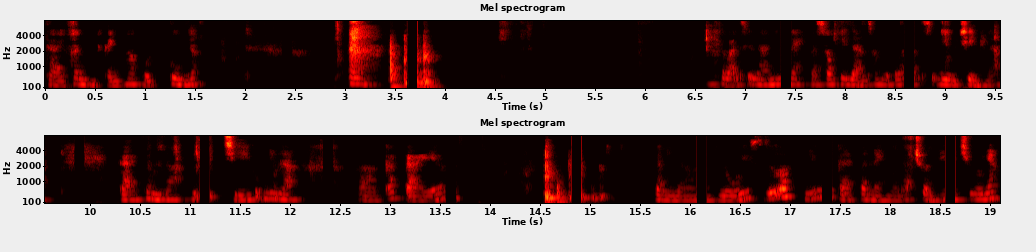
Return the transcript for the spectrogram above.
cái phần cánh hoa cuối cùng nhé các bạn sẽ dán như này và sau khi dán xong thì các bạn sẽ điều chỉnh lại cái phần à, vị trí cũng như là uh, các cái à, phần uh, nối giữa những cái phần này nó đã chuẩn hay chưa nhé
